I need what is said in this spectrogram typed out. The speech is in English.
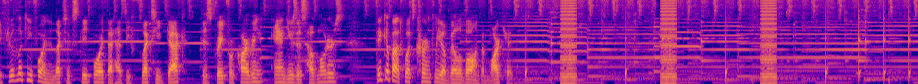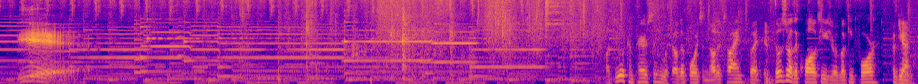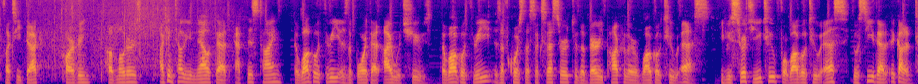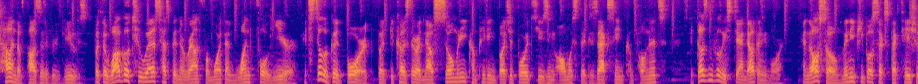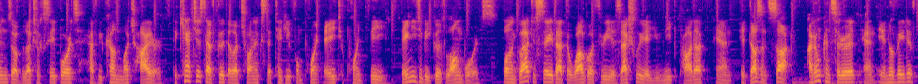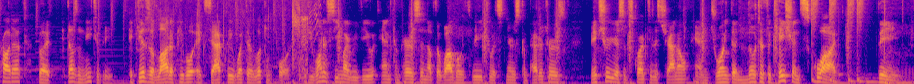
If you're looking for an electric skateboard that has a flexi deck, is great for carving, and uses hub motors, think about what's currently available on the market. Yeah! I'll do a comparison with other boards another time, but if those are the qualities you're looking for, again, flexi deck, carving, hub motors, I can tell you now that at this time, the WowGo 3 is the board that I would choose. The WowGo 3 is of course the successor to the very popular WowGo 2S. If you search YouTube for WowGo 2S, you'll see that it got a ton of positive reviews. But the WowGo 2S has been around for more than one full year. It's still a good board, but because there are now so many competing budget boards using almost the exact same components, it doesn't really stand out anymore. And also, many people's expectations of electric skateboards have become much higher. They can't just have good electronics that take you from point A to point B. They need to be good longboards. Well, I'm glad to say that the WowGo 3 is actually a unique product and it doesn't suck. I don't consider it an innovative product, but it doesn't need to be. It gives a lot of people exactly what they're looking for. If you want to see my review and comparison of the WowGo 3 to its nearest competitors, make sure you're subscribed to this channel and join the notification squad thing.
